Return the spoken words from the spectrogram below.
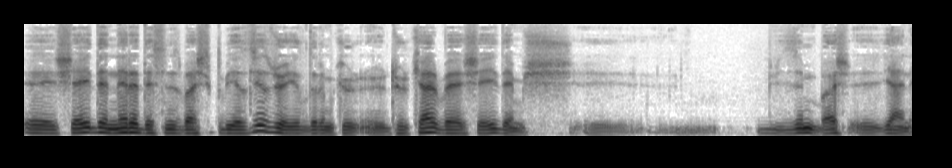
ee, şeyde neredesiniz başlıklı bir yazı yazıyor Yıldırım Kür- Türker ve şeyi demiş e, bizim baş e, yani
